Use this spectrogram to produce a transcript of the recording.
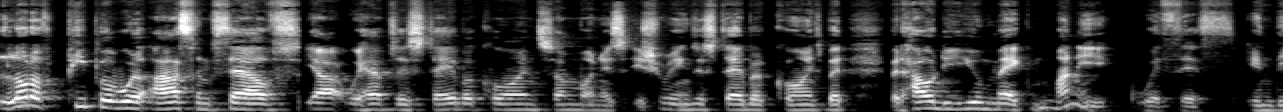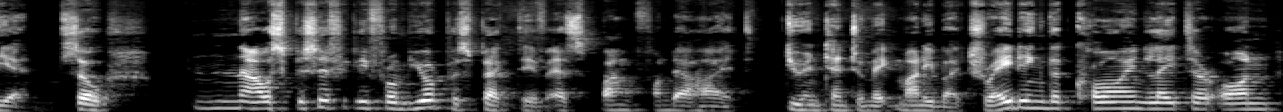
a lot of people will ask themselves, yeah, we have this stable coin, someone is issuing the stable coins, but but how do you make money with this in the end? So now specifically from your perspective as Bank von der Heydt, do you intend to make money by trading the coin later on?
